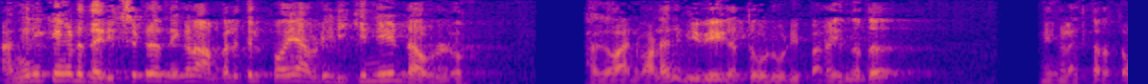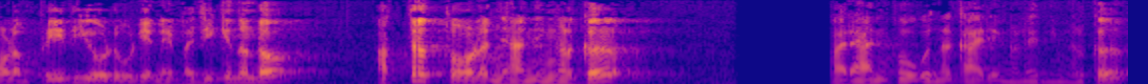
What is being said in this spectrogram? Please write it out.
അങ്ങനെയൊക്കെ അങ്ങോട്ട് ധരിച്ചിട്ട് നിങ്ങൾ അമ്പലത്തിൽ പോയി അവിടെ ഇരിക്കുന്നേ ഉണ്ടാവുള്ളൂ. ഭഗവാൻ വളരെ വിവേകത്തോടുകൂടി പറയുന്നത് നിങ്ങൾ എത്രത്തോളം പ്രീതിയോടുകൂടി എന്നെ ഭജിക്കുന്നുണ്ടോ അത്രത്തോളം ഞാൻ നിങ്ങൾക്ക് വരാൻ പോകുന്ന കാര്യങ്ങളെ നിങ്ങൾക്ക്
